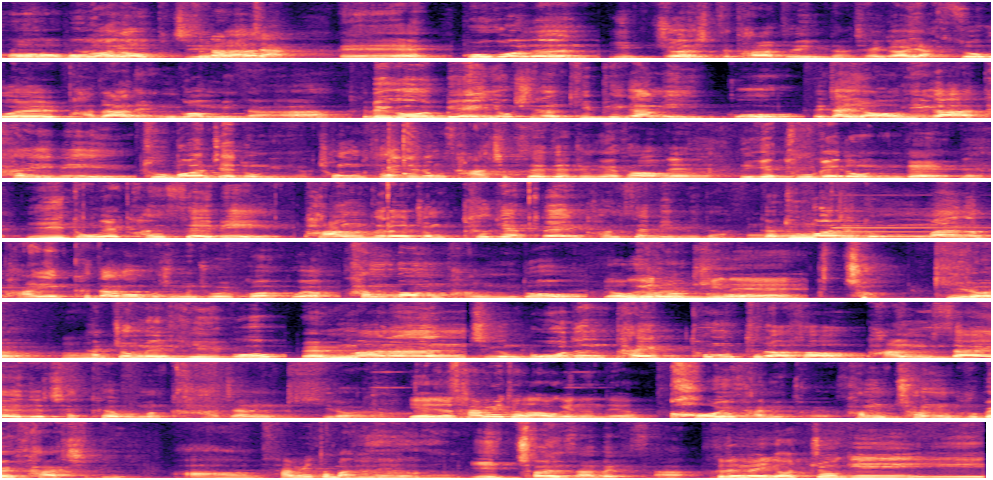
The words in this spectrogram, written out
어, 뭐가 하나 없지만 수납장. 예, 그거는 입주하실 때 달아드립니다. 제가 약속을 받아낸 겁니다. 그리고 메인 욕실은 깊이감이 있고, 일단 여기가 타입이 두 번째 동이에요. 총 세 개 동 40세대 중에서 네. 이게 두 개 동인데, 네. 이 동의 컨셉이 방들을 좀 크게 뺀 컨셉입니다. 그러니까 두 번째 동만은 방이 크다고 보시면 좋을 것 같고요. 3번 방도 여기도 결코- 기네. 그쵸. 길어요. 한쪽면 길고 웬만한 지금 모든 타입 통틀어서 방 사이즈 체크해 보면 가장 길어요. 얘도 4m 나오겠는데요? 거의 4m예요. 3,942, 아, 4m 맞네요, 그러면. 2,404. 그러면 이쪽이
